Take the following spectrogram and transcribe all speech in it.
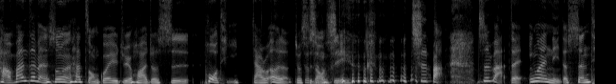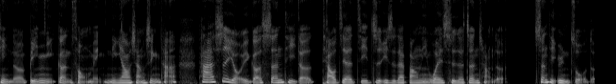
好，反正这本书呢，它总归一句话就是破题：假如饿了就吃东西，吃吧，吃吧。对，因为你的身体呢比你更聪明，你要相信它，它是有一个身体的调节机制，一直在帮你维持着正常的身体运作的。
